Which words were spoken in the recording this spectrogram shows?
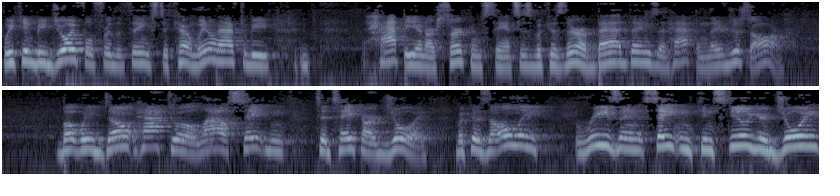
we can be joyful for the things to come. We don't have to be happy in our circumstances because there are bad things that happen. There just are. But we don't have to allow Satan to take our joy because the only reason Satan can steal your joy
